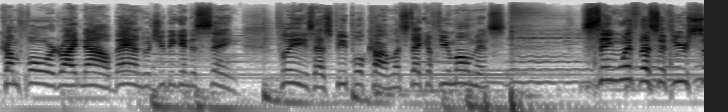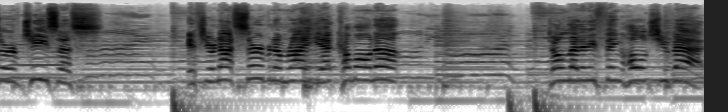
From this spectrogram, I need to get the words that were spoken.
come forward right now. Band, would you begin to sing? Please, as people come, let's take a few moments. Sing with us if you serve Jesus. If you're not serving Him right yet, come on up. Don't let anything hold you back.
